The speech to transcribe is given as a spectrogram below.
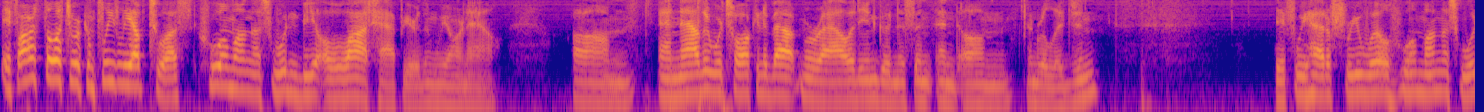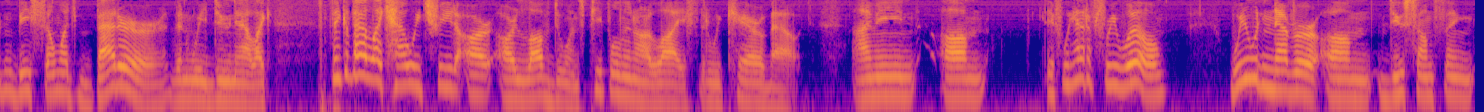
if our thoughts were completely up to us, who among us wouldn't be a lot happier than we are now? Um, and now that we're talking about morality and goodness and, and, um, and religion, if we had a free will, who among us wouldn't be so much better than we do now? Like, Think about like how we treat our, our loved ones, people in our life that we care about. I mean, um, if we had a free will, we would never um, do something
